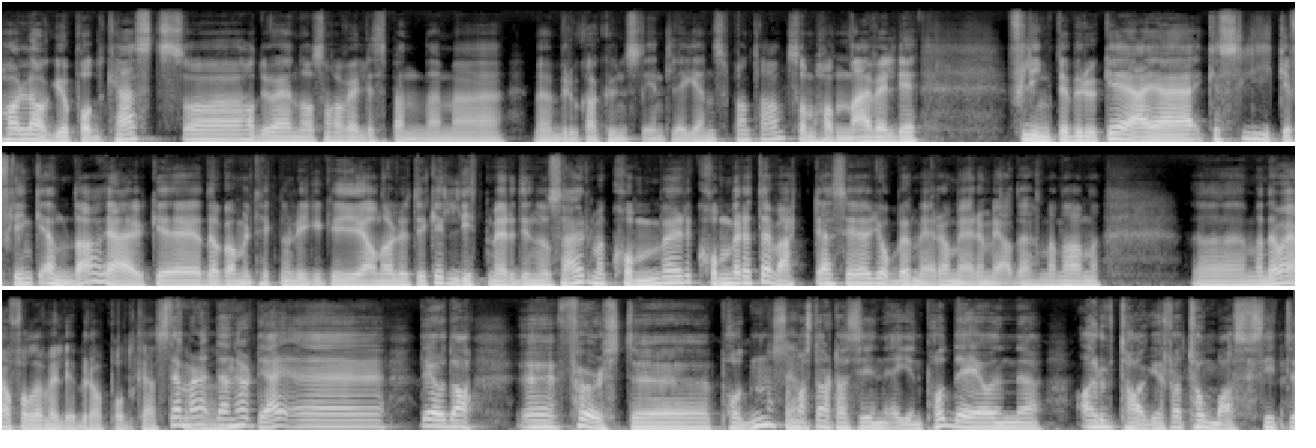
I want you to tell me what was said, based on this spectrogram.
har lager jo podkast, så hadde jo en nå som var veldig spennende med, med bruk av kunstig intelligens, blant annet, som han er veldig flink til å bruke. Jeg er ikke like flink enda. Jeg er jo ikke da gammel teknologianalytiker, litt mer dinosaur, men kommer, kommer etter hvert. Jeg ser jobber mer og mer med det. Men, han, øh, men det var iallfall en veldig bra podkast. Stemmer det, den hørte jeg. Eh, det er jo da First-podden som ja. har starta sin egen pod. Det er jo en arvtaker fra Thomas sitt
